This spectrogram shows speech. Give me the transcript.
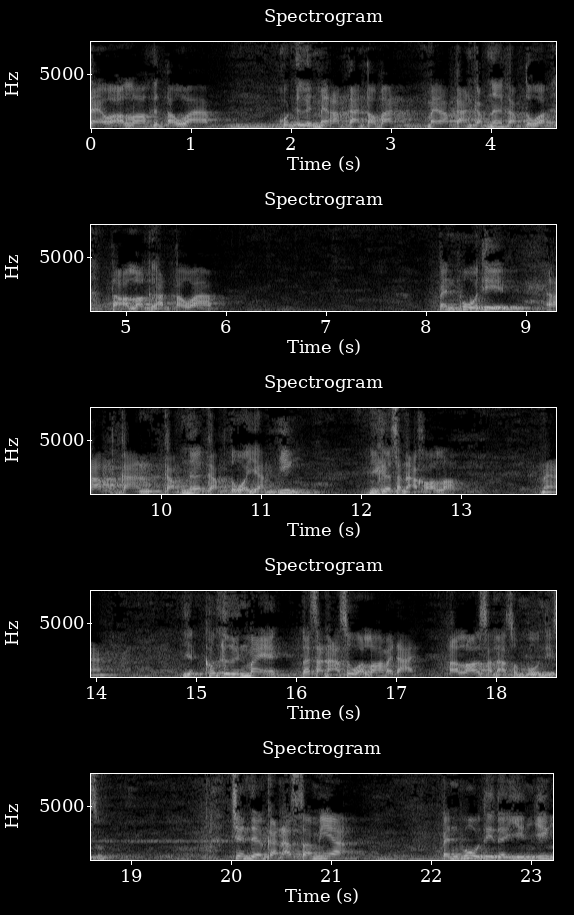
แต่ว่าอัลลอฮ์คือตาว่าคนอื่นไม่รับการตาบัตไม่รับการกลับเนื้อกลับตัว แต่อัลลอฮ์คืออัตตาวาเป็นผู้ที่รับการกลับเนื้อกลับตัวอย่างยิ่ง นี่คือลักษณะของอัลลอฮ์นะคนอื่นไม่ลักษณะสู้อัลลอฮ์ไม่ได้อัลลอฮ์ลักษณะสมบูรณ์ที่สุด เช่นเดียวกันอัสซามียเป็นผู้ที่ได้ยินยิ่ง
